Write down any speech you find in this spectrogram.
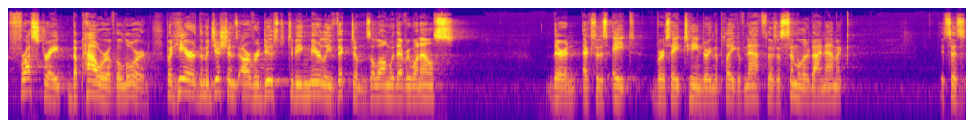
frustrate the power of the Lord. But here, the magicians are reduced to being merely victims along with everyone else. There in Exodus 8, verse 18, during the plague of gnats, there's a similar dynamic. It says,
